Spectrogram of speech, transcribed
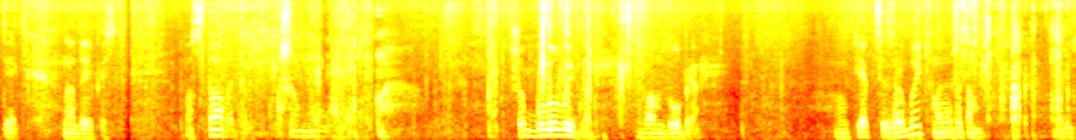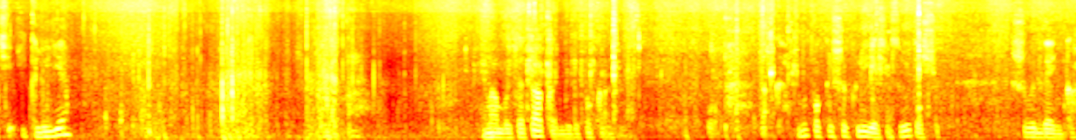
Так, треба якось поставити, щоб було, щоб було видно вам добре. От як це зробити? У мене вже там, до речі, і клює. Мабуть, отак от буду показувати. Ну поки що клює, зараз витащу швиденько.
